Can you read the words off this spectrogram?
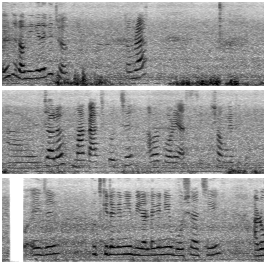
এই দেখেছ রকিকে দেখেছ? তোমরা? আর চলো, মা কাজ করছে, আবার পরে আসছি, সঙ্গে থেকে। এই যে পুচকিটাকে নিয়ে, বিড়ালটাকে নিয়ে বসে আছি, আর ও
